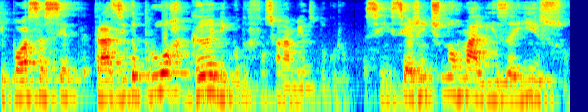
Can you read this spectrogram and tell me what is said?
que possa ser trazida para o orgânico do funcionamento do grupo. Assim, se a gente normaliza isso,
